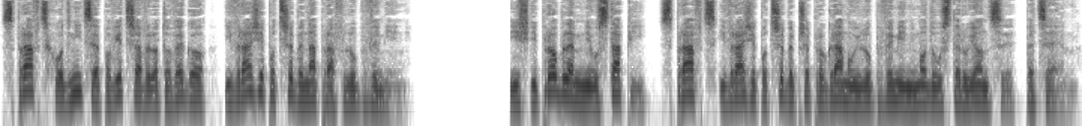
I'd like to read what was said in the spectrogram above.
Sprawdź chłodnicę powietrza wylotowego i w razie potrzeby napraw lub wymień. Jeśli problem nie ustapi, sprawdź i w razie potrzeby przeprogramuj lub wymień moduł sterujący PCM.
